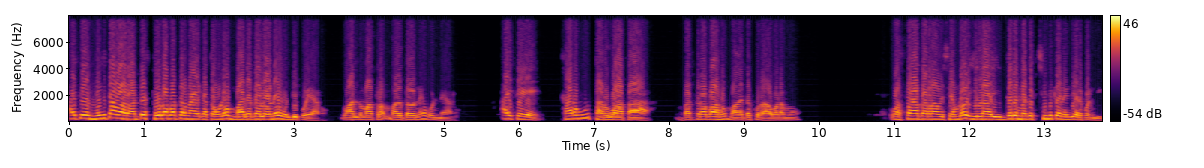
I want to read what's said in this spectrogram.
అయితే మిగతా వారు అంటే స్థూలభద్ర నాయకత్వంలో మగధలోనే ఉండిపోయారు. వాళ్ళు మాత్రం మగధలోనే ఉన్నారు. అయితే కరువు తర్వాత భద్రబాహు మగధకు రావడము వస్త్రాధారణ విషయంలో ఇలా ఇద్దరి మధ్య చీలిక అనేది ఏర్పడింది.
